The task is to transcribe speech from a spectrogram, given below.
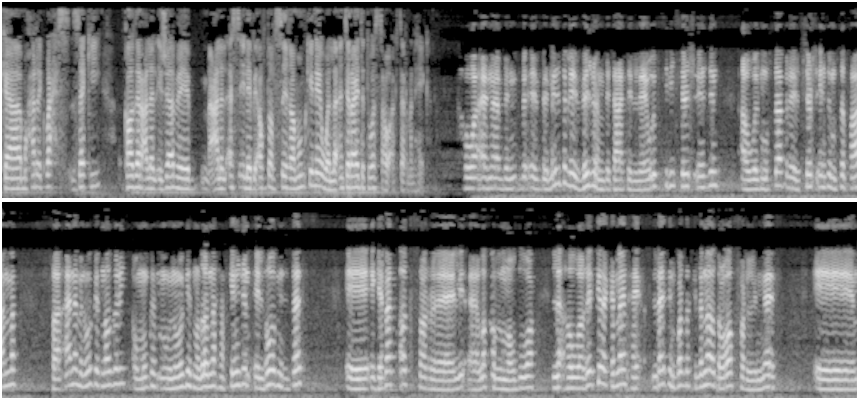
كمحرك بحث ذكي قادر على الإجابة على الأسئلة بأفضل صيغة ممكنة ولا أنت رايد توسعه أكثر من هيك؟ هو أنا بالنسبة لل vision بتاعت الويب 3 search engine أو المستقبل ال search engine بصفة عامة فأنا من وجهة نظري أو ممكن من وجهة نظرنا إحنا في كينجن اللي هو مش بس آه، إجابات أكثر آه، لي- علاقه بالموضوع لا هو غير كده كمان هي- لازم برضك ان أنا أقدر أوفر للناس آه،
